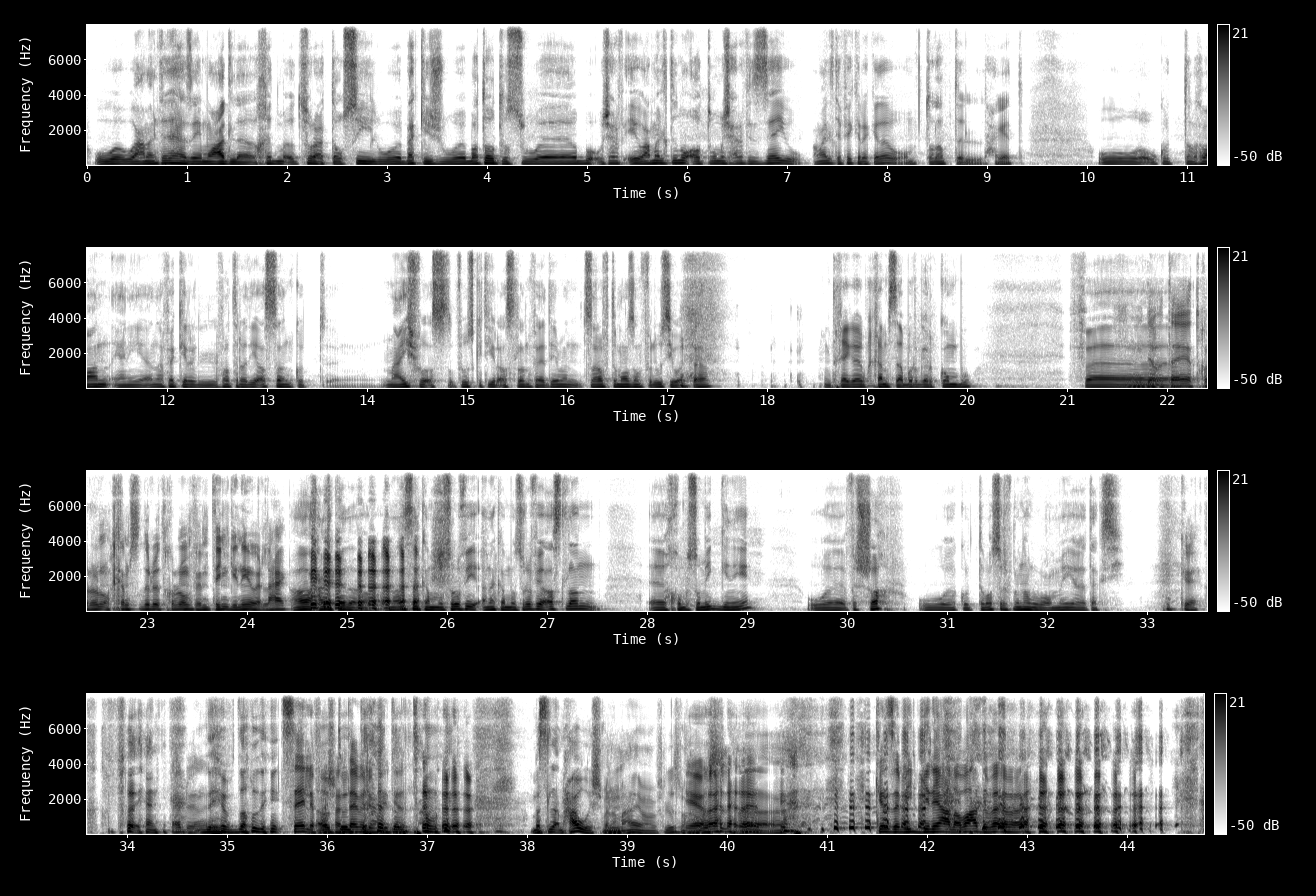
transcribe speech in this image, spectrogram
وعملت لها زي معادلة خدمة سرعة توصيل و package وبطاطس وب- ومش عارف إيه. وعملت نقط ومش عارف إزاي. وعملت فكرة كده وقمت طلبت الحاجات. وكنت طبعا يعني أنا فاكر الفترة دي أصلا كنت معيش فلوس كتير أصلا. فتقريبا صرفت معظم فلوسي وقتها. متخيل جايب خمسة برجر combo ف ده يدخلوا لهم الخمسة دول يدخلوا لهم في 200 جنيه ولا حاجة آه حاجة كده آه. أنا أصلا كان مصروفي أنا كان مصروفي أصلا آه، 500 جنيه وفي الشهر وكنت بصرف منهم 400 تاكسي okay فيعني حلو ده يعني يفضل لي سالف عشان تعمل الفيديو بس لا محوش ما أنا. معايا معايا فلوس يا. ولا. آه. كذا 100 جنيه على بعض بقى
